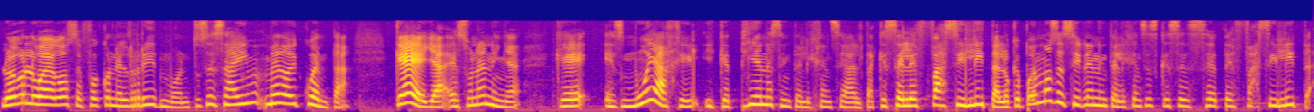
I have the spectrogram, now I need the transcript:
luego, luego se fue con el ritmo. Entonces ahí me doy cuenta que ella es una niña que es muy ágil y que tiene esa inteligencia alta, que se le facilita. Lo que podemos decir en inteligencia es que se, se te facilita,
